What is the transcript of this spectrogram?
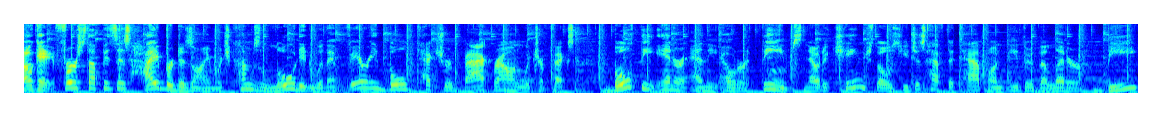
Okay, first up is this hybrid design, which comes loaded with a very bold textured background, which affects both the inner and the outer themes. Now to change those, you just have to tap on either the letter B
